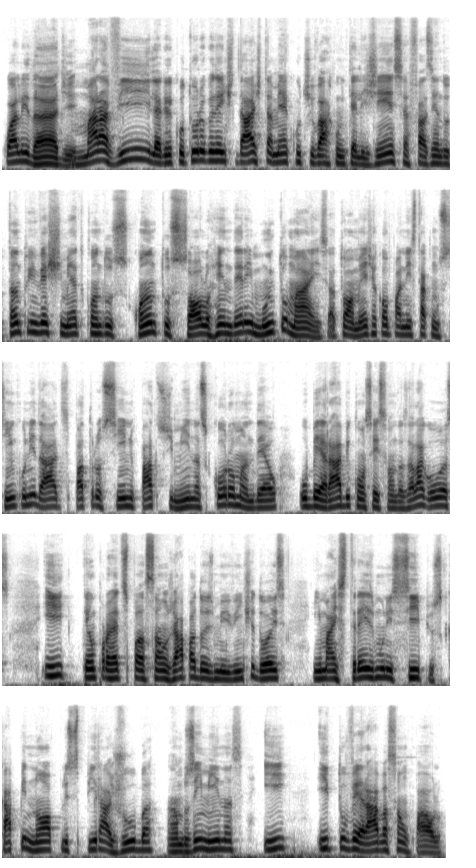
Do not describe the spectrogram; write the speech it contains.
qualidade. Maravilha! Agricultura com identidade também é cultivar com inteligência, fazendo tanto investimento quanto, quanto o solo renderem muito mais. Atualmente a companhia está com cinco unidades: Patrocínio, Patos de Minas, Coromandel, Uberaba e Conceição das Alagoas. E tem um projeto de expansão já para 2022 em mais três municípios: Capinópolis, Pirajuba, ambos em Minas, e Ituverava, São Paulo.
